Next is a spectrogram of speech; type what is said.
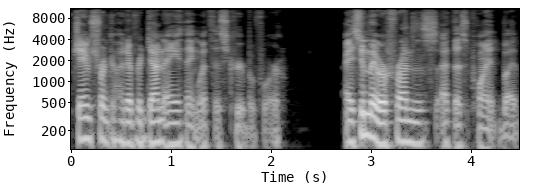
James Franco had ever done anything with this crew before. I assume they were friends at this point, but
